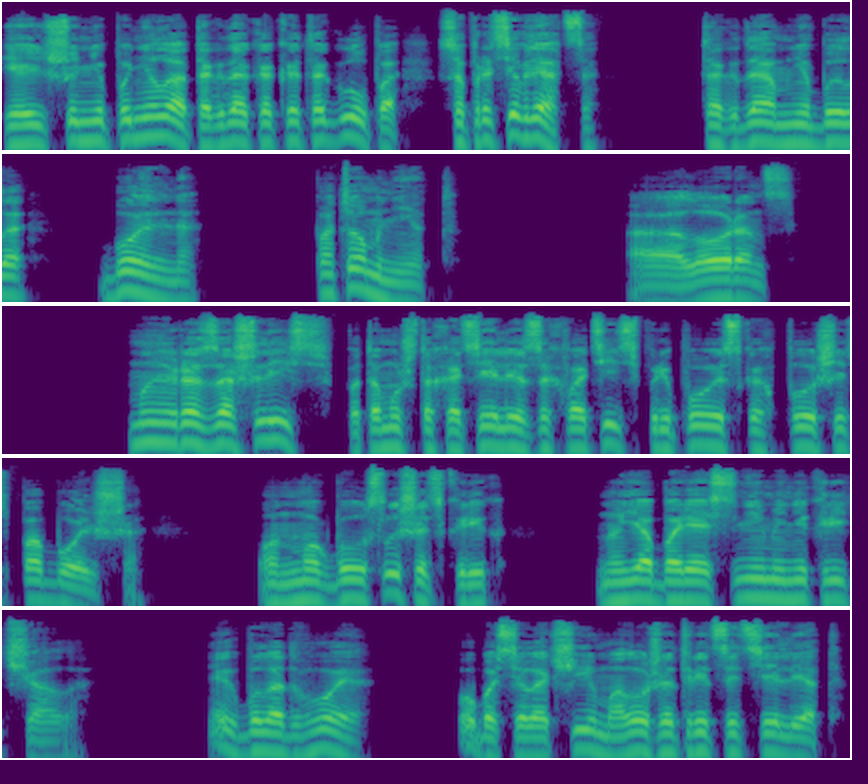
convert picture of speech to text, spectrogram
Я еще не поняла тогда, как это глупо — сопротивляться. Тогда мне было больно, потом нет. А Лоренс? Мы разошлись, потому что хотели захватить при поисках площадь побольше. Он мог бы услышать крик, но я, борясь с ними, не кричала. Их было двое, оба силачи, моложе тридцати лет.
